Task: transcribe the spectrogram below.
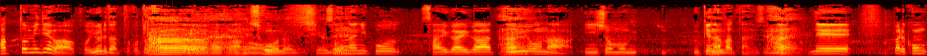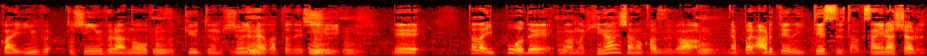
パッと見ではこう夜だったことあがあってそうなんですよね。そんなにこう災害がっていうような印象も受けなかったんですよね、うんはい。でやっぱり今回インフ都市インフラの復旧っていうのも非常に早かったですし、うんうん。でただ一方で、うん。あの避難者の数がうん。やっぱりある程度一定数たくさんいらっしゃる、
